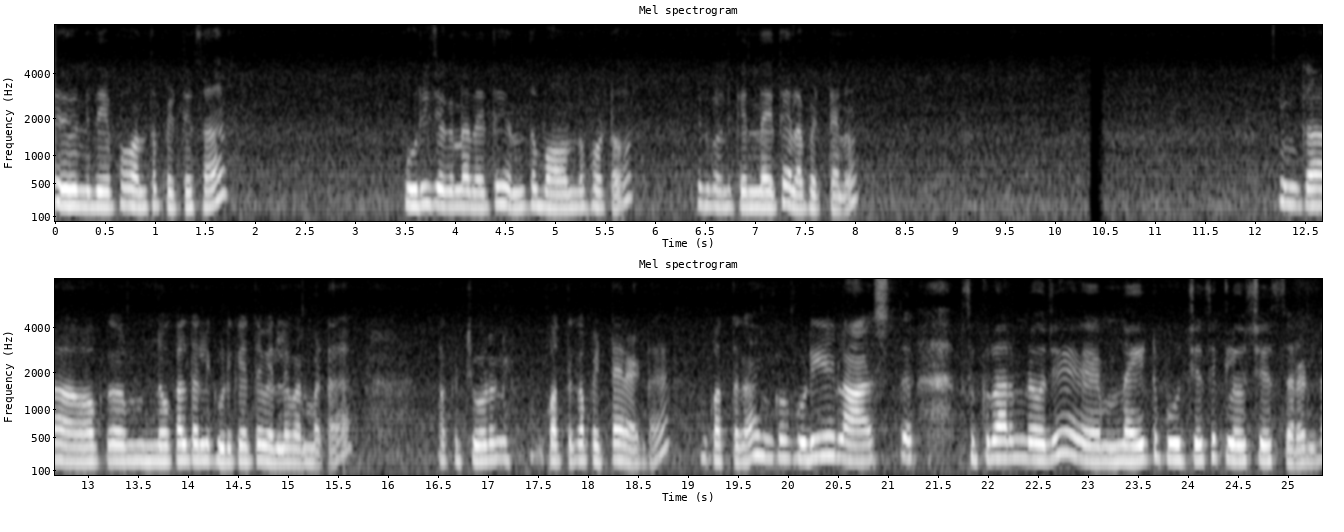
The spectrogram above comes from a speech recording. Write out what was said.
ఇదిగోండి దీపం అంతా పెట్టేసా. పూరి జగన్నాథ్ అయితే ఎంత బాగుందో ఫోటో. ఇదిగోండి కింద అయితే ఇలా పెట్టాను. ఇంకా ఒక నూకాల తల్లి గుడికి అయితే వెళ్ళామన్నమాట. అక్కడ చూడండి కొత్తగా పెట్టారంట. కొత్తగా ఇంకో గుడి లాస్ట్ శుక్రవారం రోజే నైట్ పూజ చేసి క్లోజ్ చేస్తారంట.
